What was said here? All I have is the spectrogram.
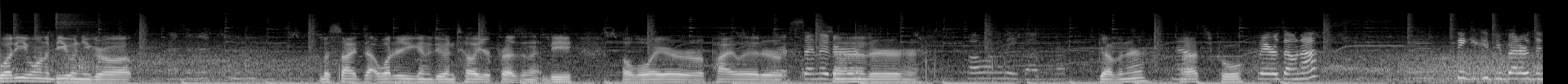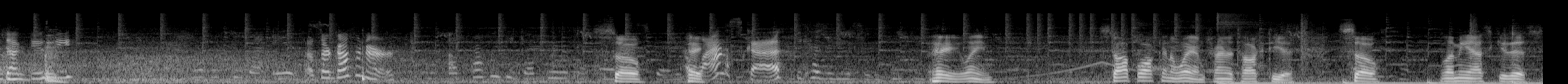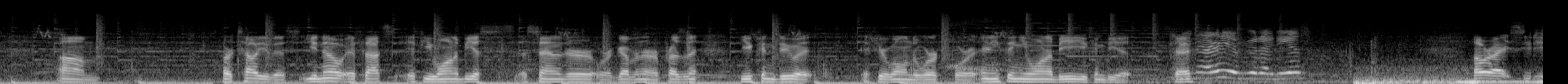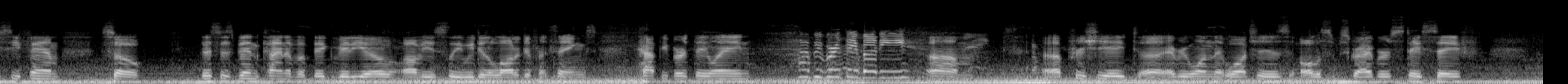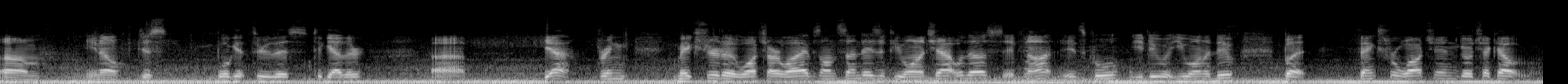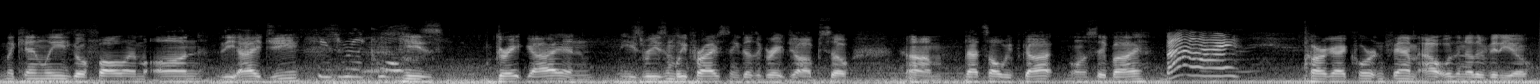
what do you want to be when you grow up? President. Besides that, what are you going to do until you're president? Be a lawyer or a pilot or, Or a senator. senator or I wanna be governor. governor? Yeah. That's cool. Of Arizona. Think you could do better than Doug Ducey? I don't know who that is. Our governor. I'll probably be governor of So, Alaska Hey. Alaska. because of you. Hey, Lane. Stop walking away. I'm trying to talk to you. So, let me ask you this. Um, or tell you this. You know, if that's if you want to be a senator or a governor or a president, you can do it if you're willing to work for it. Anything you want to be, you can be it. Okay? I already have good ideas. All right, CGC fam. So this has been kind of a big video. Obviously, we did a lot of different things. Happy birthday, Lane. Happy birthday, buddy. Um, uh, appreciate uh, everyone that watches, all the subscribers. Stay safe. Um, you know, just we'll get through this together. Uh, yeah, bring. Make sure to watch our lives on Sundays if you want to chat with us. If not, it's cool. You do what you want to do. But thanks for watching. Go check out McKinley. Go follow him on the IG. He's really cool. He's great guy and he's reasonably priced and he does a great job. So um, that's all we've got. Want to say bye. Bye. Car guy Court and fam out with another video.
